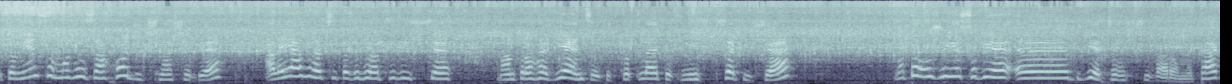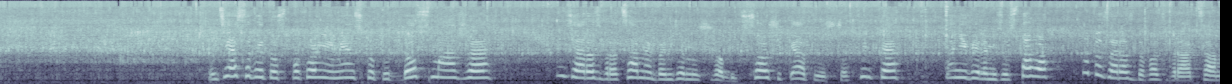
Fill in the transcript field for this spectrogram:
i to mięso może zachodzić na siebie, ale ja z racji tego, że oczywiście mam trochę więcej tych kotletów niż w przepisie, no to użyję sobie e, dwie części waromy, tak? Więc ja sobie to spokojnie mięsko tu dosmażę i zaraz wracamy, będziemy już robić sosik. Ja tu jeszcze chwilkę, no niewiele mi zostało, no to zaraz do Was wracam.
